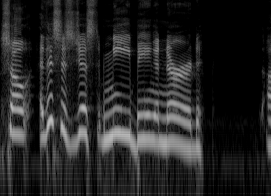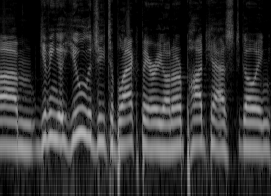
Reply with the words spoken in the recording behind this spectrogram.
so this is just me being a nerd um, giving a eulogy to BlackBerry on our podcast, going,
